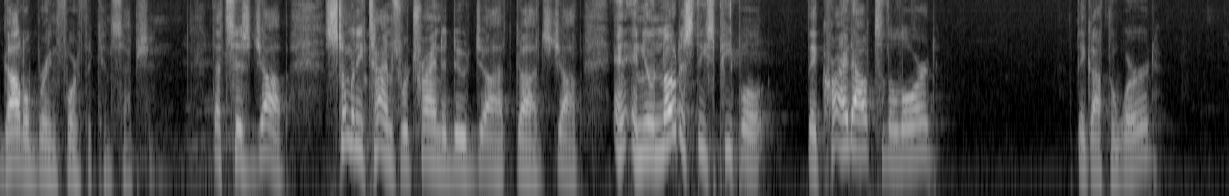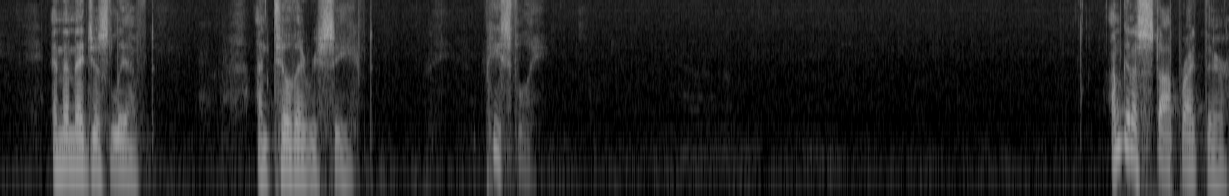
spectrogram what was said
God will bring forth the conception. That's his job. So many times we're trying to do God's job. And, and you'll notice these people, they cried out to the Lord, they got the word, and then they just lived until they received peacefully. I'm going to stop right there.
